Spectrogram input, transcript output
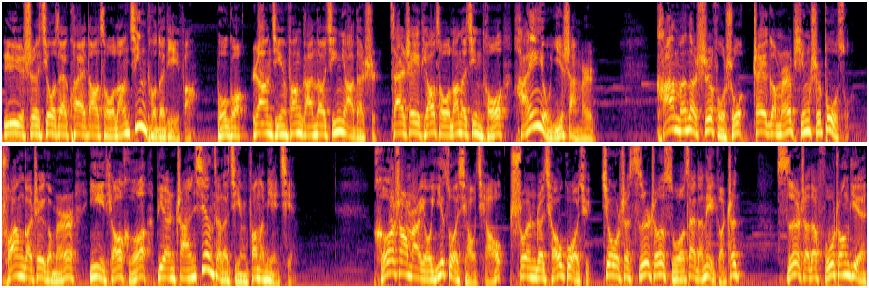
浴室就在快到走廊尽头的地方。不过，让警方感到惊讶的是，在这条走廊的尽头还有一扇门。看门的师傅说，这个门平时不锁，穿过这个门，一条河便展现在了警方的面前。河上面有一座小桥，顺着桥过去就是死者所在的那个镇。死者的服装店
